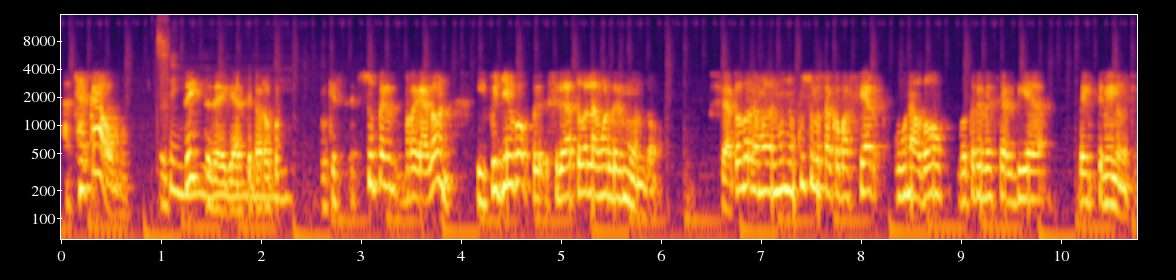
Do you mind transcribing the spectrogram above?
Achacao. Sí. Triste de quedarse perro, porque es súper regalón. Y pues llego, se le da todo el amor del mundo. Se le da todo el amor del mundo, incluso lo saco a pasear una o dos o tres veces al día, 20 minutos.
